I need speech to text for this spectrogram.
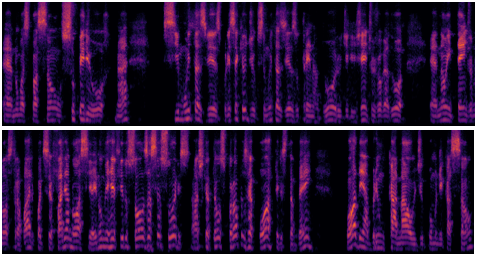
é, numa situação superior, né? Se muitas vezes, por isso é que eu digo, se muitas vezes o treinador, o dirigente, o jogador é, não entende o nosso trabalho, pode ser falha nossa. E aí não me refiro só aos assessores. Acho que até os próprios repórteres também podem abrir um canal de comunicação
